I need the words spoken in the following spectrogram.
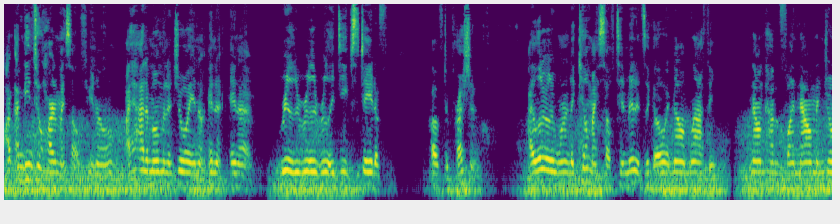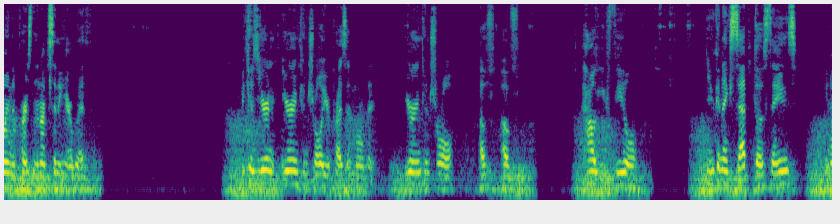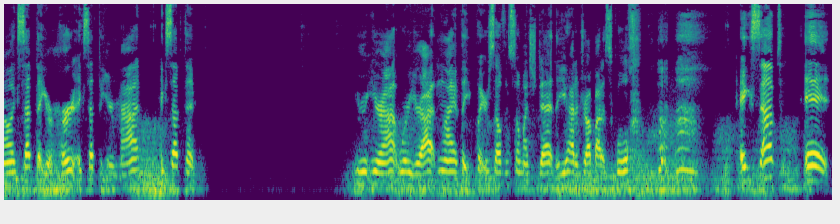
I'm being too hard on myself, you know. I had a moment of joy in a, in a, in a really, really, really deep state of, of depression. I literally wanted to kill myself 10 minutes ago and now I'm laughing. Now I'm having fun. Now I'm enjoying the person that I'm sitting here with. Because you're, you're in control of your present moment. You're in control of, of how you feel you can accept those things. You know, accept that you're hurt, accept that you're mad, accept that you're, you're at where you're at in life, that you put yourself in so much debt that you had to drop out of school. accept it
